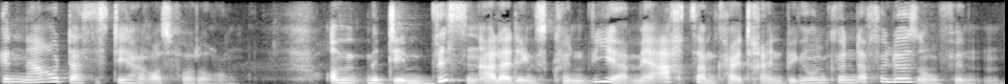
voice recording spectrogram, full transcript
genau das ist die Herausforderung. Und mit dem Wissen allerdings können wir mehr Achtsamkeit reinbringen und können dafür Lösungen finden.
